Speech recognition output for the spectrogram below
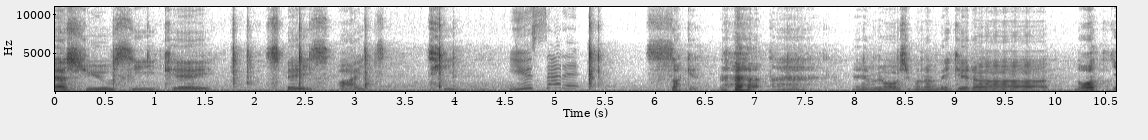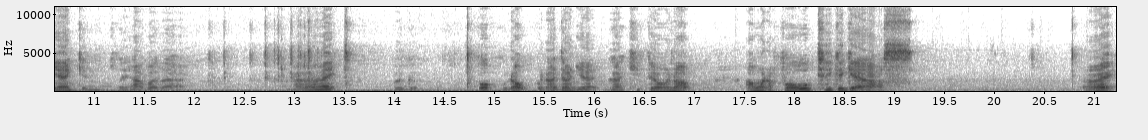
S-U-C-K space I-T. You said it. Suck it. and we're also gonna make it uh North Yankton plate. How about that? Alright. We're good. Oh, nope, we're not done yet. Gotta keep filling up. I want a full tank of gas. Alright,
